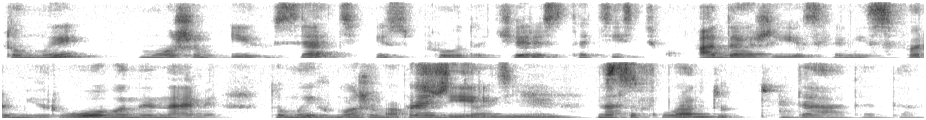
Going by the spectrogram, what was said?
то мы можем их взять из прода через статистику. А даже если они сформированы нами, то мы их Не можем факт, проверить. Что они насколько. совпадут. Да, да, да.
